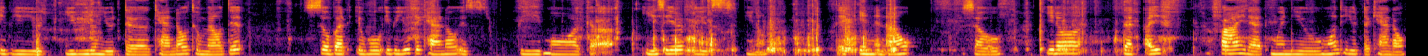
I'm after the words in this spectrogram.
if you use, if you don't use the candle to melt it. So, but it will if you use the candle, it's be more like uh, easier for you to, you know take in and out. So you know that I find that when you want to use the candle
